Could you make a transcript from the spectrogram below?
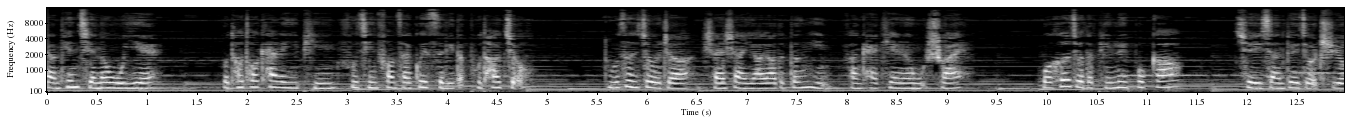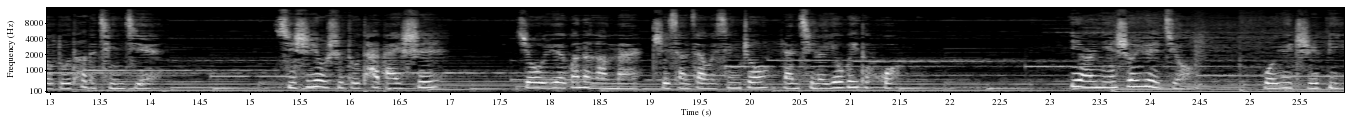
两天前的午夜，我偷偷开了一瓶父亲放在柜子里的葡萄酒，独自就着闪闪摇摇的灯影翻开《天人五衰》。我喝酒的频率不高，却一向对酒持有独特的情结。许是又是读太白诗，九五月光的浪漫，只想在我心中燃起了幽微的火。因而年深月久，我愈执笔，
